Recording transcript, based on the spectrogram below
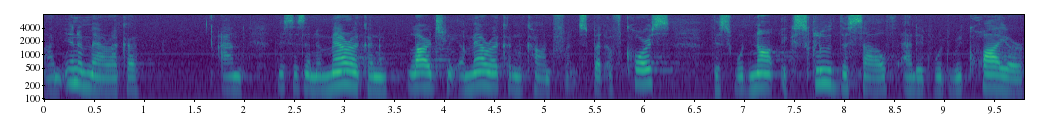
I'm in America and this is an American, largely American conference. But of course, this would not exclude the South and it would require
